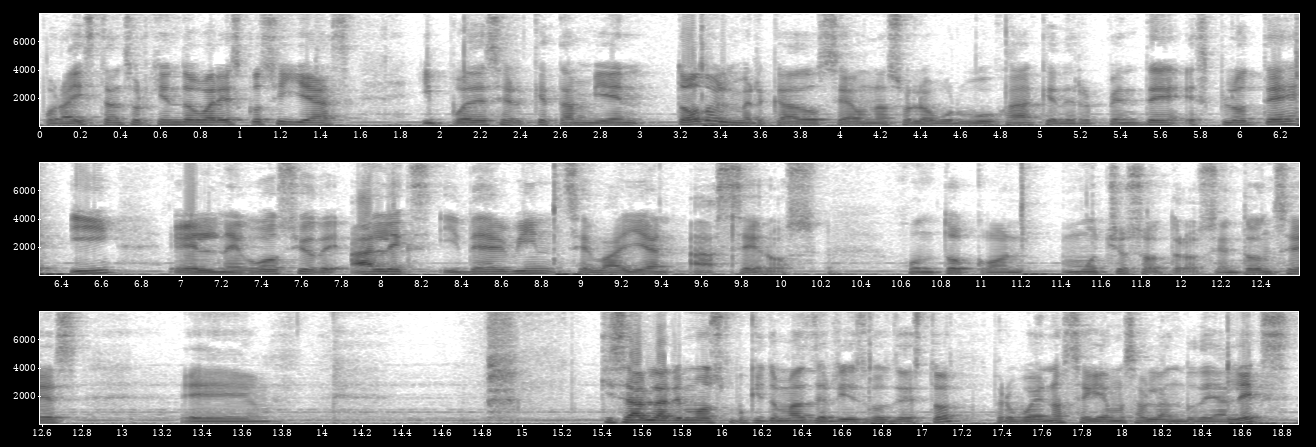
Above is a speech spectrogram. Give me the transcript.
por ahí están surgiendo varias cosillas y puede ser que también todo el mercado sea una sola burbuja que de repente explote y el negocio de Alex y Devin se vayan a ceros junto con muchos otros. Entonces, eh, quizá hablaremos un poquito más de riesgos de esto, pero bueno, seguimos hablando de Alex.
